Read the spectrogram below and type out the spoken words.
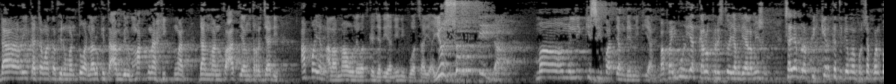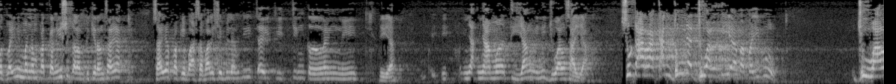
dari kacamata firman Tuhan lalu kita ambil makna hikmat dan manfaat yang terjadi apa yang Allah mau lewat kejadian ini buat saya Yusuf tidak memiliki sifat yang demikian. Bapak Ibu lihat kalau peristiwa yang dialami Yusuf. Saya berpikir ketika mempersiapkan khotbah ini menempatkan Yusuf dalam pikiran saya. Saya pakai bahasa Bali saya bilang dicai cicing keleng nih, iya. Nyama tiang ini jual saya. Saudara kandungnya jual dia Bapak Ibu jual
